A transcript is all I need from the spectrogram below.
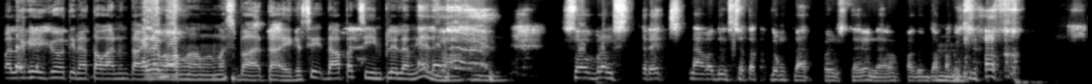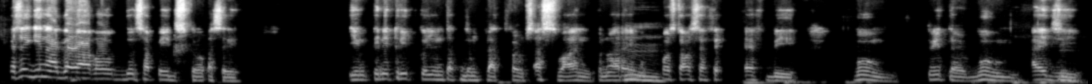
palagay ko tinatawanan tayo Alam ng mo- mga, mga mas bata eh. Kasi dapat simple lang yan. Alam eh. Mm. sobrang stretched na ako dun sa tatlong platforms na yun. Ha? Pagod na Hmm. pagod na ako. kasi ginagawa ko dun sa page ko kasi yung tinitreat ko yung tatlong platforms as one. Kunwari, Hmm. post ako sa FB, boom. Twitter, boom. IG. Hmm.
